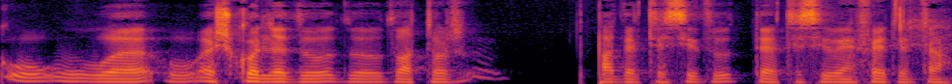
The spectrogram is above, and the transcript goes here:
o- o- a, o- a escolha do, do, do ator pá, deve, ter sido, deve ter sido bem feita, então.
